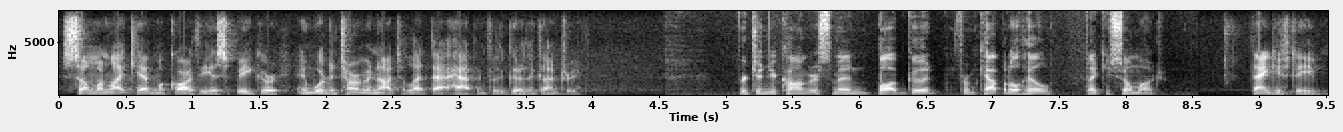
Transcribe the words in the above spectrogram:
someone like Kevin McCarthy as speaker, and we're determined not to let that happen for the good of the country. Virginia Congressman Bob Good from Capitol Hill, thank you so much. Thank you, Steve.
